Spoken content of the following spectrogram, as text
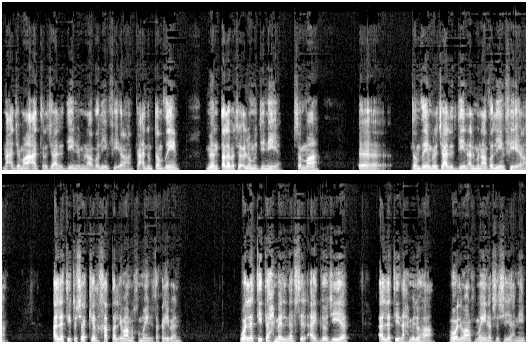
مع جماعة رجال الدين المناضلين في إيران. كان عندهم تنظيم من طلبة العلوم الدينية يسمى آه، تنظيم رجال الدين المناضلين في إيران التي تشكل خط الإمام الخميني تقريبا والتي تحمل نفس الأيديولوجية التي نحملها. هو الإمام الخميني نفس الشيء يعني.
